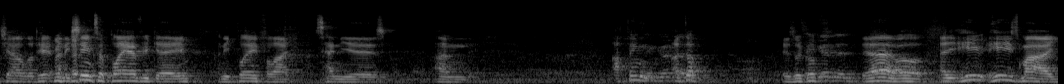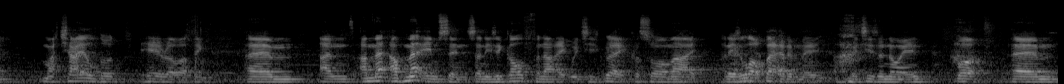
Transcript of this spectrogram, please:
childhood hit. And he seemed to play every game, and he played for like ten years, and I think I don't. Is a good. Yeah, well, uh, he he's my my childhood hero, I think. Um, and I met, I've met him since, and he's a golf fanatic, which is great because so am I, and he's a lot better than me, which is annoying. But um,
